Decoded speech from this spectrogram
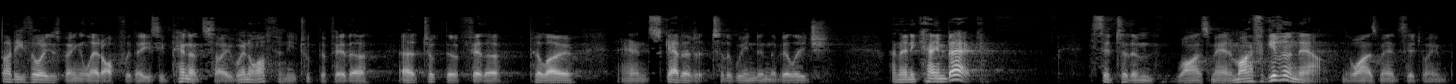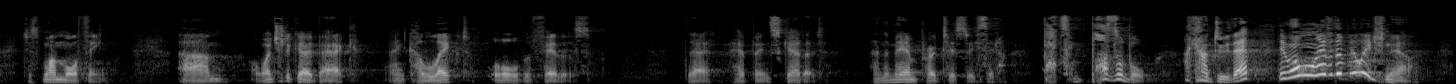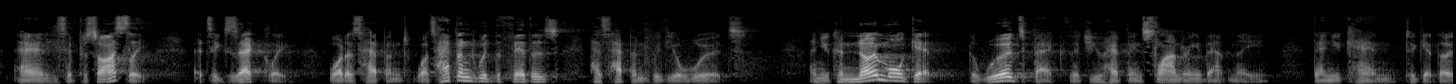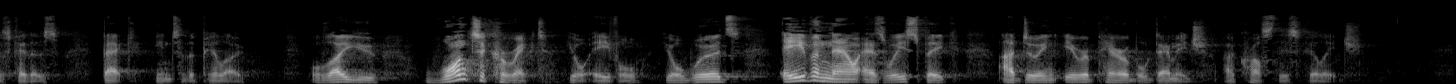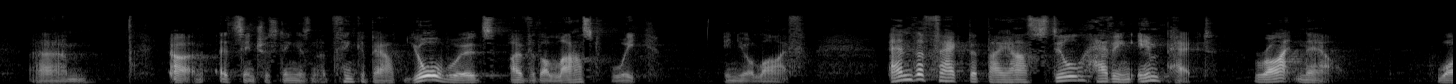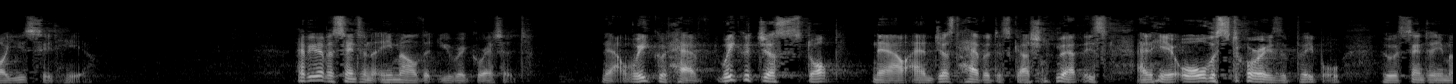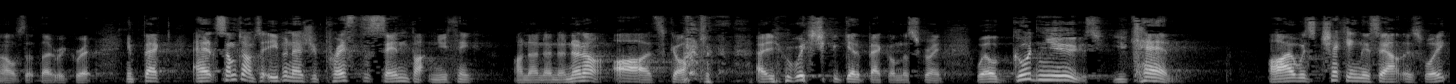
but he thought he was being let off with easy penance. So he went off and he took the feather, uh, took the feather pillow and scattered it to the wind in the village. And then he came back. He said to the wise man, Am I forgiven now? And the wise man said to him, Just one more thing. Um, I want you to go back and collect all the feathers that have been scattered. And the man protested. He said, That's impossible. I can't do that. They're all over the village now. And he said, Precisely. It's exactly what has happened. What's happened with the feathers has happened with your words. And you can no more get the words back that you have been slandering about me than you can to get those feathers back into the pillow. Although you want to correct your evil, your words even now as we speak, are doing irreparable damage across this village. Um, uh, it's interesting, isn't it? Think about your words over the last week in your life and the fact that they are still having impact right now while you sit here. Have you ever sent an email that you regretted? Now, we could have, we could just stop now and just have a discussion about this and hear all the stories of people who have sent emails that they regret. In fact, sometimes even as you press the send button, you think, oh no, no, no, no, no, oh, it's gone. and you wish you could get it back on the screen. Well, good news, you can. I was checking this out this week.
